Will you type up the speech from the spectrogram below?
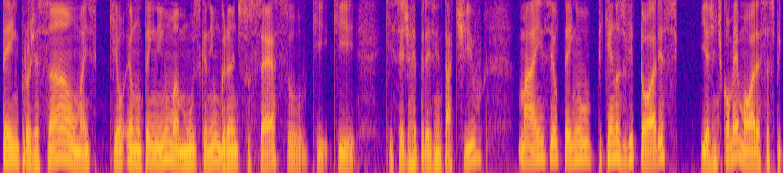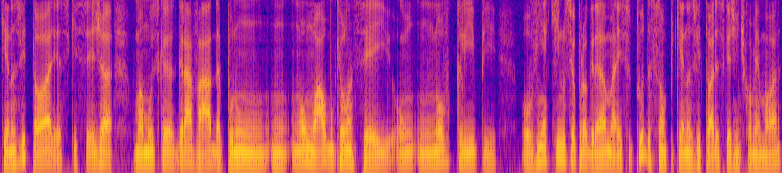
têm projeção, mas que eu, eu não tenho nenhuma música, nenhum grande sucesso que, que, que seja representativo, mas eu tenho pequenas vitórias e a gente comemora essas pequenas vitórias, que seja uma música gravada por um, um, um álbum que eu lancei, um, um novo clipe, ou vim aqui no seu programa, isso tudo são pequenas vitórias que a gente comemora,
